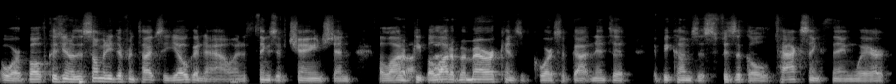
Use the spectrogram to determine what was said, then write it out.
or both? Because you know, there's so many different types of yoga now, and things have changed, and a lot of people, a lot of Americans, of course, have gotten into it. Becomes this physical taxing thing where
